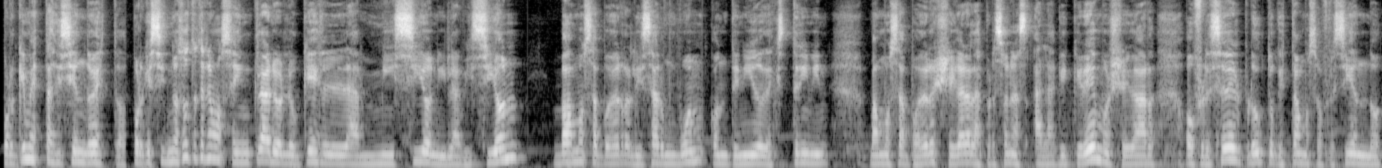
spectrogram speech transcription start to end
¿Por qué me estás diciendo esto? Porque si nosotros tenemos en claro lo que es la misión y la visión, vamos a poder realizar un buen contenido de streaming, vamos a poder llegar a las personas a las que queremos llegar, ofrecer el producto que estamos ofreciendo,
